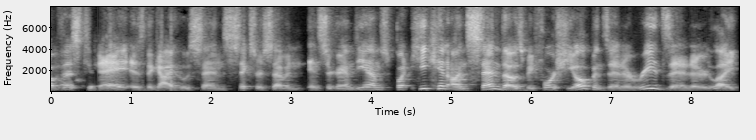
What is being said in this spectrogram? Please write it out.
of this today is the guy who sends six or seven Instagram DMs, but he can unsend those before she opens it or reads it or like.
